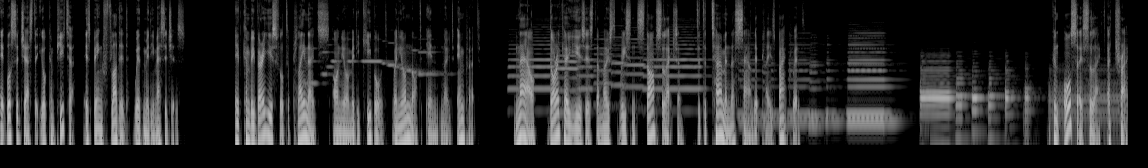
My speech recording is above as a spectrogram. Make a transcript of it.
it will suggest that your computer is being flooded with MIDI messages. It can be very useful to play notes on your MIDI keyboard when you're not in note input. Now, Dorico uses the most recent staff selection to determine the sound it plays back with. You can also select a track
